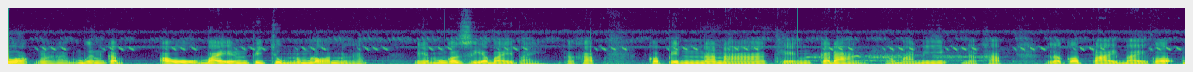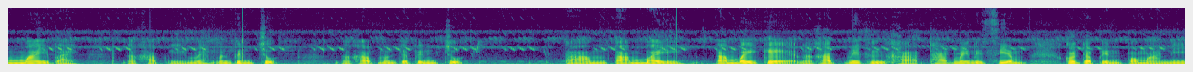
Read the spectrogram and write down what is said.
ลวกๆนะครับ เหมือนกับเอาใบมันไปจุ่มน้ำร้อนนะครับเนี่ยมันก็เสียใบไปนะครับ ก็เป็นหนาๆแข็งกระด้างประมาณนี้นะครับ แล้วก็ปลายใบก็ไหม้ไปนะครับเห็นไหมมันเป็นจุดนะครับ มันจะเป็นจุดตามตามใบตามใบแก่นะครับ นี่คือขาดธาตุแมกนีเซียมก็จะเป็นประมาณนี้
